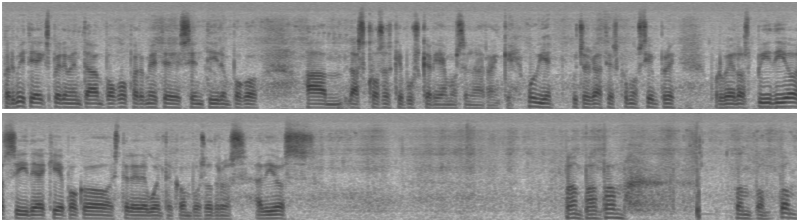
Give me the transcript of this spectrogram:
permite experimentar un poco, permite sentir un poco las cosas que buscaríamos en el arranque. Muy bien, muchas gracias como siempre por ver los vídeos y de aquí a poco estaré de vuelta con vosotros. Adiós. Pam, pam, pam. Pam, pam, pam.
